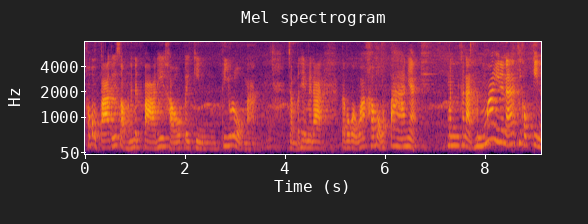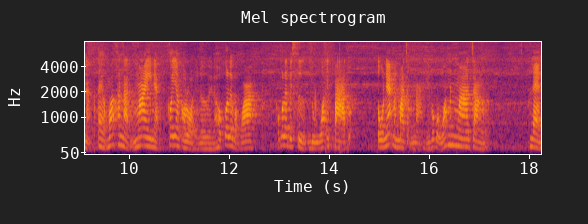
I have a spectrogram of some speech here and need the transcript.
เขาบอกปลาตัวที่สองเนี่ยเป็นปลาที่เขาไปกินที่ยุโรปมาจำประเทศไม่ได้ แต่ปรากฏว่าเขาบอกว่าปลาเนี่ย มันขนาดมันไหม้ด้วยนะ ที่เขากินอะ แต่ว่าขนาดไหม้เนี่ยก็ยังอร่อยเลยแล้วเขาก็เลยบอกว่าเขาก็เลยไปสืบดูว่าไอ้ปลาตัวตัวเนี้ยมันมาจากไหนปรากฏว่ามันมาจากแหล่ง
